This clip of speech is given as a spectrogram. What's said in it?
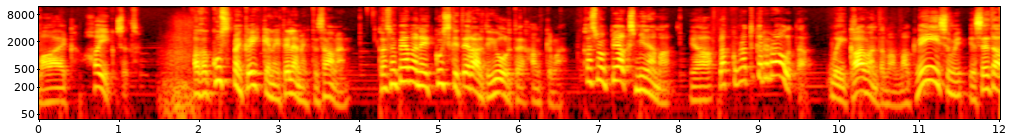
vaeghaigused. aga kust me kõiki neid elemente saame? kas me peame neid kuskilt eraldi juurde hankima? kas me peaks minema ja lakkuma natuke rauda või kaevandama magneesiumi ja seda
